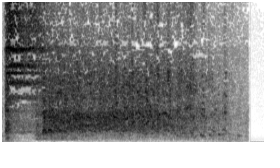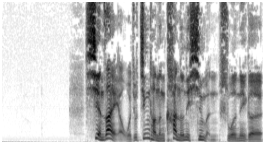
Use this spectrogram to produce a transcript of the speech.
”现在呀，我就经常能看到那新闻说那个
